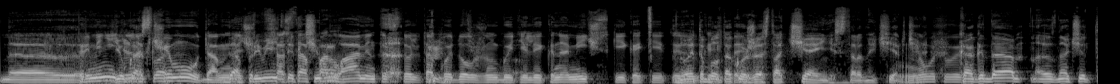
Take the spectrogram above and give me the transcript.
э, Применительно Югослав... к чему? Там, да, значит, состав чему? парламента, что ли, такой должен быть, или экономические какие-то... Ну, это был такой жест отчаяния со стороны Черчилля. Ну, вот вы... Когда, значит,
